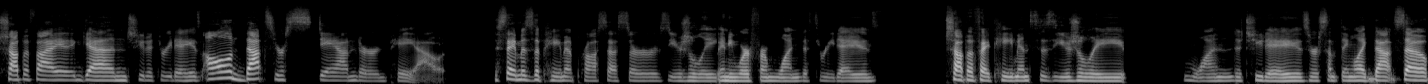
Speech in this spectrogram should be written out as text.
Shopify again, two to three days. All that's your standard payout. The same as the payment processors, usually anywhere from one to three days. Shopify payments is usually one to two days or something like that. So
